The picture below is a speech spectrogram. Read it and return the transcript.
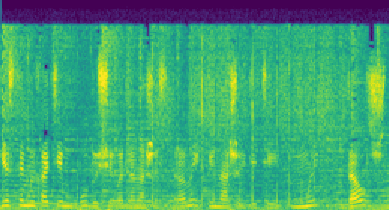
Если мы хотим будущего для нашей страны и наших детей, мы должны.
